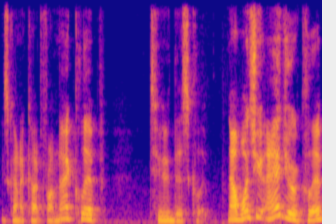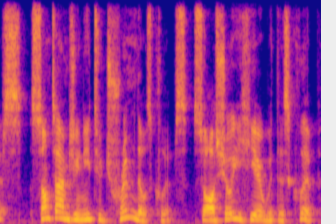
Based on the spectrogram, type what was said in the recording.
it's gonna cut from that clip to this clip. Now, once you add your clips, sometimes you need to trim those clips. So I'll show you here with this clip.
